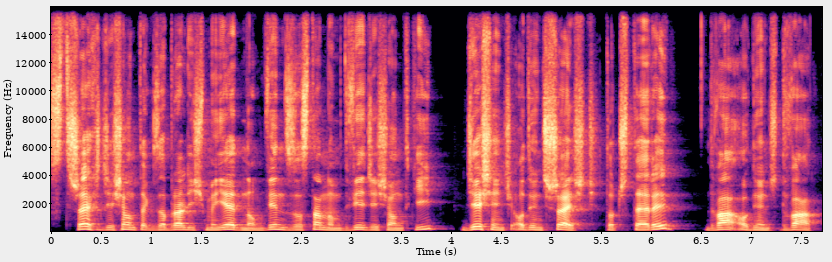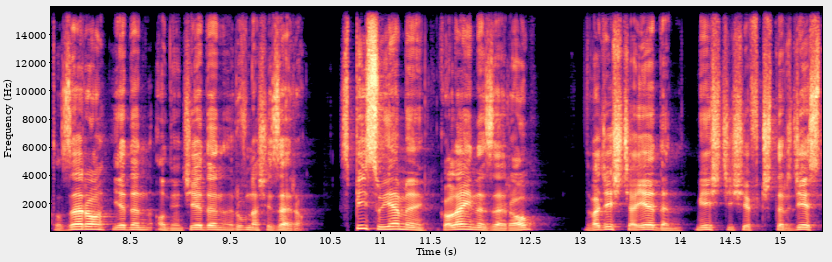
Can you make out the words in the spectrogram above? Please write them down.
Z trzech dziesiątek zabraliśmy jedną, więc zostaną dwie dziesiątki. 10 odjąć 6 to 4, 2 odjąć 2 to 0, 1 odjąć 1 równa się 0. Spisujemy kolejne 0. 21 mieści się w 40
